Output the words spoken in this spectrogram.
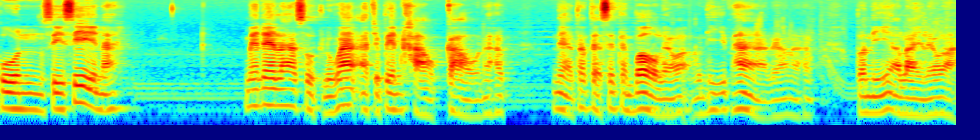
คุณซีซี่นะ ไม่ได้ล่าสุดหรือว่าอาจจะเป็นข่าวเก่านะครับ เนี่ยตั้งแต่เซ p เ e ม b e r แล้วอะวันที่ 25 แล้วนะครับ ตอนนี้อะไรแล้วอะ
